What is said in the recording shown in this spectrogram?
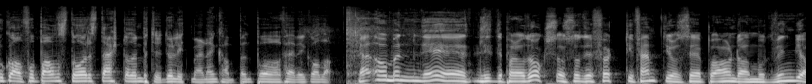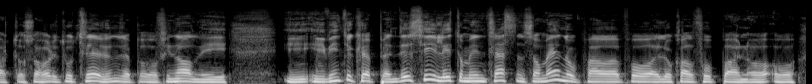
lokalfotballen står sterkt, og den betydde jo litt mer den kampen på Fevik òg, da. Ja, men det er et lite paradoks. Altså, det er 40-50 å se på Arendal mot Vindbjart, og så har du 200-300 på finalen i, i, i vintercupen. Det sier litt om interessen som er nå på, på lokalfotballen og, og,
